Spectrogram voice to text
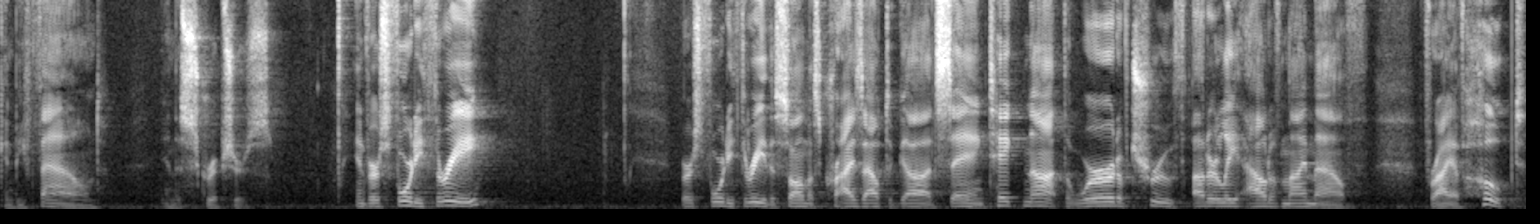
can be found in the scriptures. In verse 43, verse 43, the psalmist cries out to God, saying, Take not the word of truth utterly out of my mouth for I have hoped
